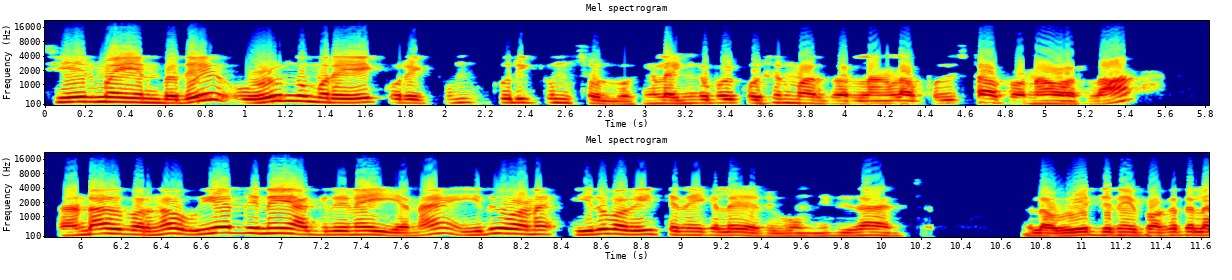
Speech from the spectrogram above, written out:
சீர்மை என்பது ஒழுங்குமுறையை குறைக்கும் குறிக்கும் சொல். ஓகேங்களா? இங்க போய் கொஸ்டின் மார்க் வரலாங்களா? புல் ஸ்டாப் வேணா வரலாம். ரெண்டாவது பாருங்க உயர்திணை அக்ரிணை என இருவன இருவகை திணைகளை அறிவோம். இதுதான் ஆன்சர் இதுல உயர்திணை பக்கத்துல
